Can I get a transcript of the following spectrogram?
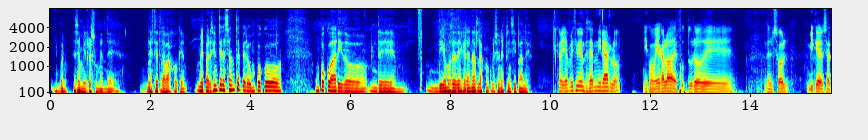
Y bueno, ese es mi resumen de, de este trabajo que me pareció interesante, pero un poco, un poco árido de, digamos, de desgranar las conclusiones principales. Claro, yo al principio empecé a mirarlo y como veía que hablaba del futuro de, del Sol, vi que o sea,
